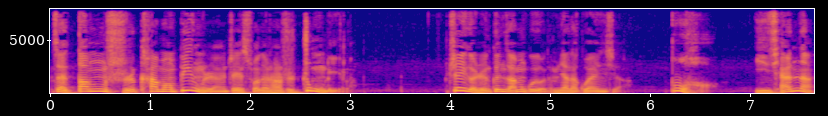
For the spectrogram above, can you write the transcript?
在当时看望病人，这算得上是重礼了。这个人跟咱们鬼友他们家的关系啊不好，以前呢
